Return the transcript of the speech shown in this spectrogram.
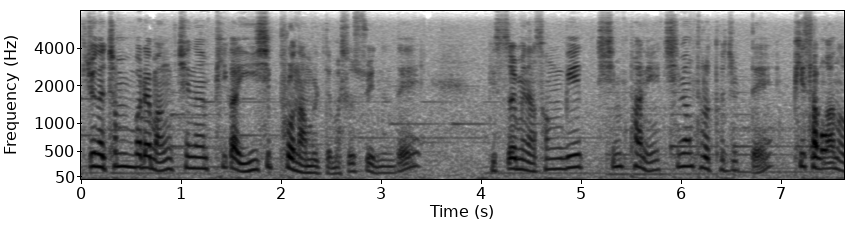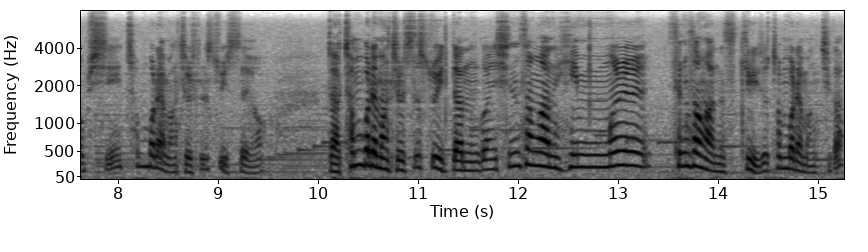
기존의 천벌의 망치는 피가 20% 남을 때만 쓸 수 있는데 빛섬이나 성빛, 심판이 치명타로 터질 때 피 상관없이 천벌의 망치를 쓸 수 있어요. 자, 천벌의 망치를 쓸 수 있다는 건 신성한 힘을 생성하는 skill이죠. 천벌의 망치가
